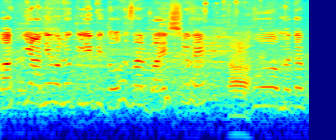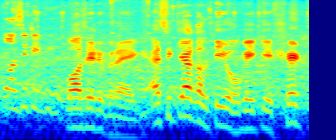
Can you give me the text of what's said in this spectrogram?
बाकी आने वालों के लिए भी 2022 जो है हाँ। वो मतलब पॉजिटिव ही पॉजिटिव रहेगी। ऐसी क्या गलती हो गई कि शिट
